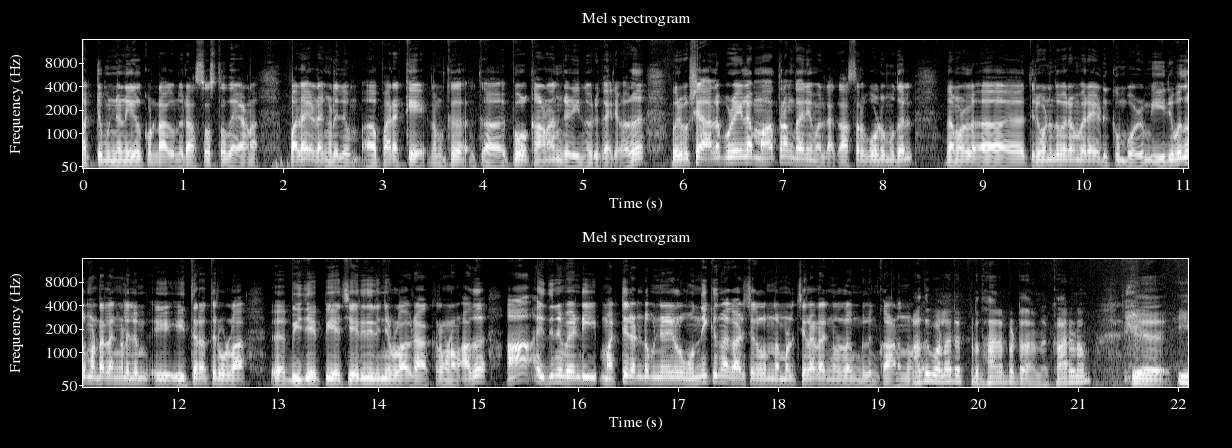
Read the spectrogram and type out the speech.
മറ്റു മുന്നണികൾക്കുണ്ടാകുന്ന ഒരു അസ്വസ്ഥതയാണ് പലയിടങ്ങളിലും പരക്കെ നമുക്ക് ഇപ്പോൾ കാണാൻ കഴിയുന്ന ഒരു കാര്യം. അത് ഒരുപക്ഷെ ആലപ്പുഴയിലെ മാത്രം കാര്യമല്ല. കാസർഗോഡ് മുതൽ നമ്മൾ തിരുവനന്തപുരം വരെ എടുക്കുമ്പോഴും ഇരുപത് മണ്ഡലങ്ങളിലും ഇത്തരത്തിലുള്ള ബി ജെ പിയെ ചേരിതിരിഞ്ഞുള്ള ഒരു ആക്രമണം. അത് ആ ഇതിനു വേണ്ടി മറ്റ് രണ്ട് മുന്നണികളും ഒന്നിക്കുന്ന കാഴ്ചകളും നമ്മൾ ചിലയിടങ്ങളിലെങ്കിലും കാണുന്നുണ്ട്. അത് വളരെ പ്രധാനപ്പെട്ടതാണ്. കാരണം ഈ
